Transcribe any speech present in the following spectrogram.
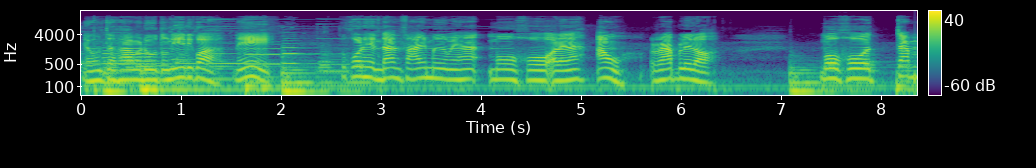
เดี๋ยวผมจะพามาดูตรงนี้ดีกว่า นี่ ทุกคนเห็นด้านซ้ายมือไหมฮะ โมโคอะไรนะ เอ้า รับเลยเหรอ โมโคจัม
